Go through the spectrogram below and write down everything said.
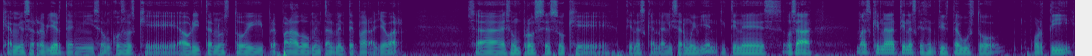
cambios se revierten y son cosas que ahorita no estoy preparado mentalmente para llevar. O sea, es un proceso que tienes que analizar muy bien y tienes, o sea, más que nada tienes que sentirte a gusto por ti,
